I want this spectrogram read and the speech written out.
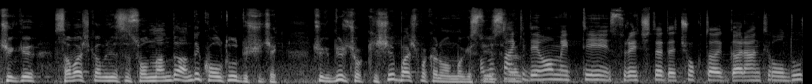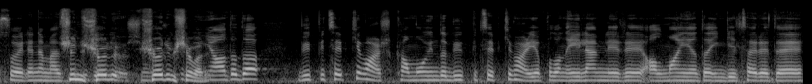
Çünkü savaş kabinesinin sonlandığı anda koltuğu düşecek. Çünkü birçok kişi başbakan olmak istiyor. Ama sanki devam ettiği süreçte de çok da garanti olduğu söylenemez. Şimdi şöyle- geliyor şöyle bir şey var. Dünyada da büyük bir tepki var. Kamuoyunda büyük bir tepki var. Yapılan eylemleri Almanya'da, İngiltere'de,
